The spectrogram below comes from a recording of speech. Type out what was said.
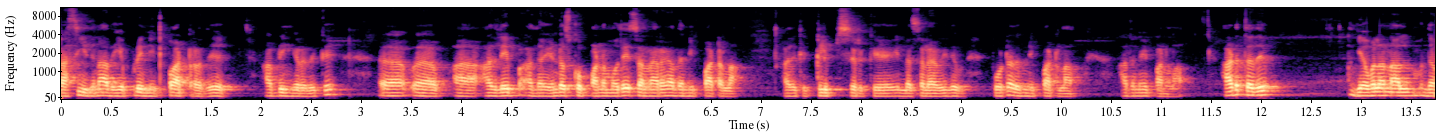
கசியுதுன்னா அதை எப்படி நிப்பாட்டுறது அப்படிங்கிறதுக்கு அதிலே அந்த எண்டோஸ்கோப் பண்ணும்போதே சில நேரம் அதை நிப்பாட்டலாம். அதுக்கு கிளிப்ஸ் இருக்குது இல்லை சில இது போட்டு அதை நிப்பாட்டலாம். அதுமே பண்ணலாம். அடுத்தது எவ்வளோ நாள் இந்த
